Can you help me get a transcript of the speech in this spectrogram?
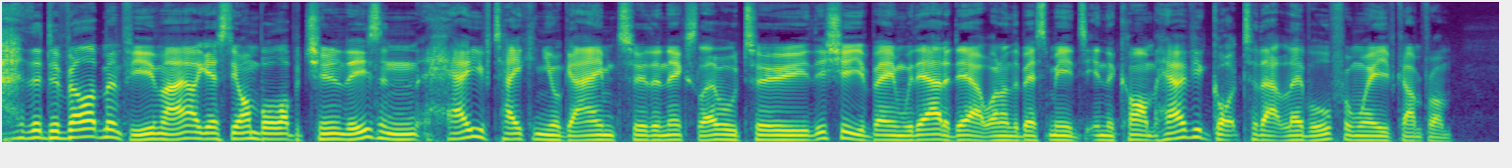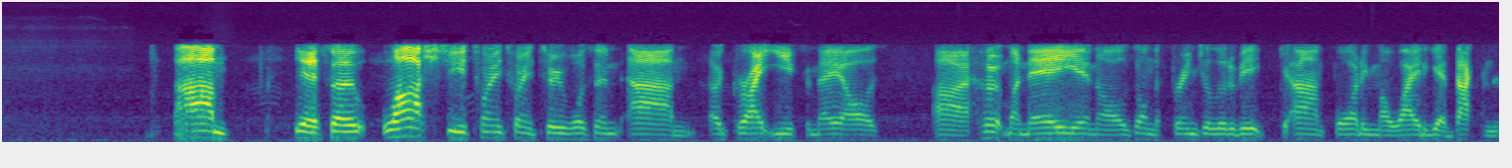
the development for you, mate, I guess the on ball opportunities and how you've taken your game to the next level. To this year, you've been without a doubt one of the best mids in the comp. How have you got to that level from where you've come from? Um, yeah, so last year, 2022, wasn't um, a great year for me. I was uh, hurt my knee and I was on the fringe a little bit, um, fighting my way to get back in the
